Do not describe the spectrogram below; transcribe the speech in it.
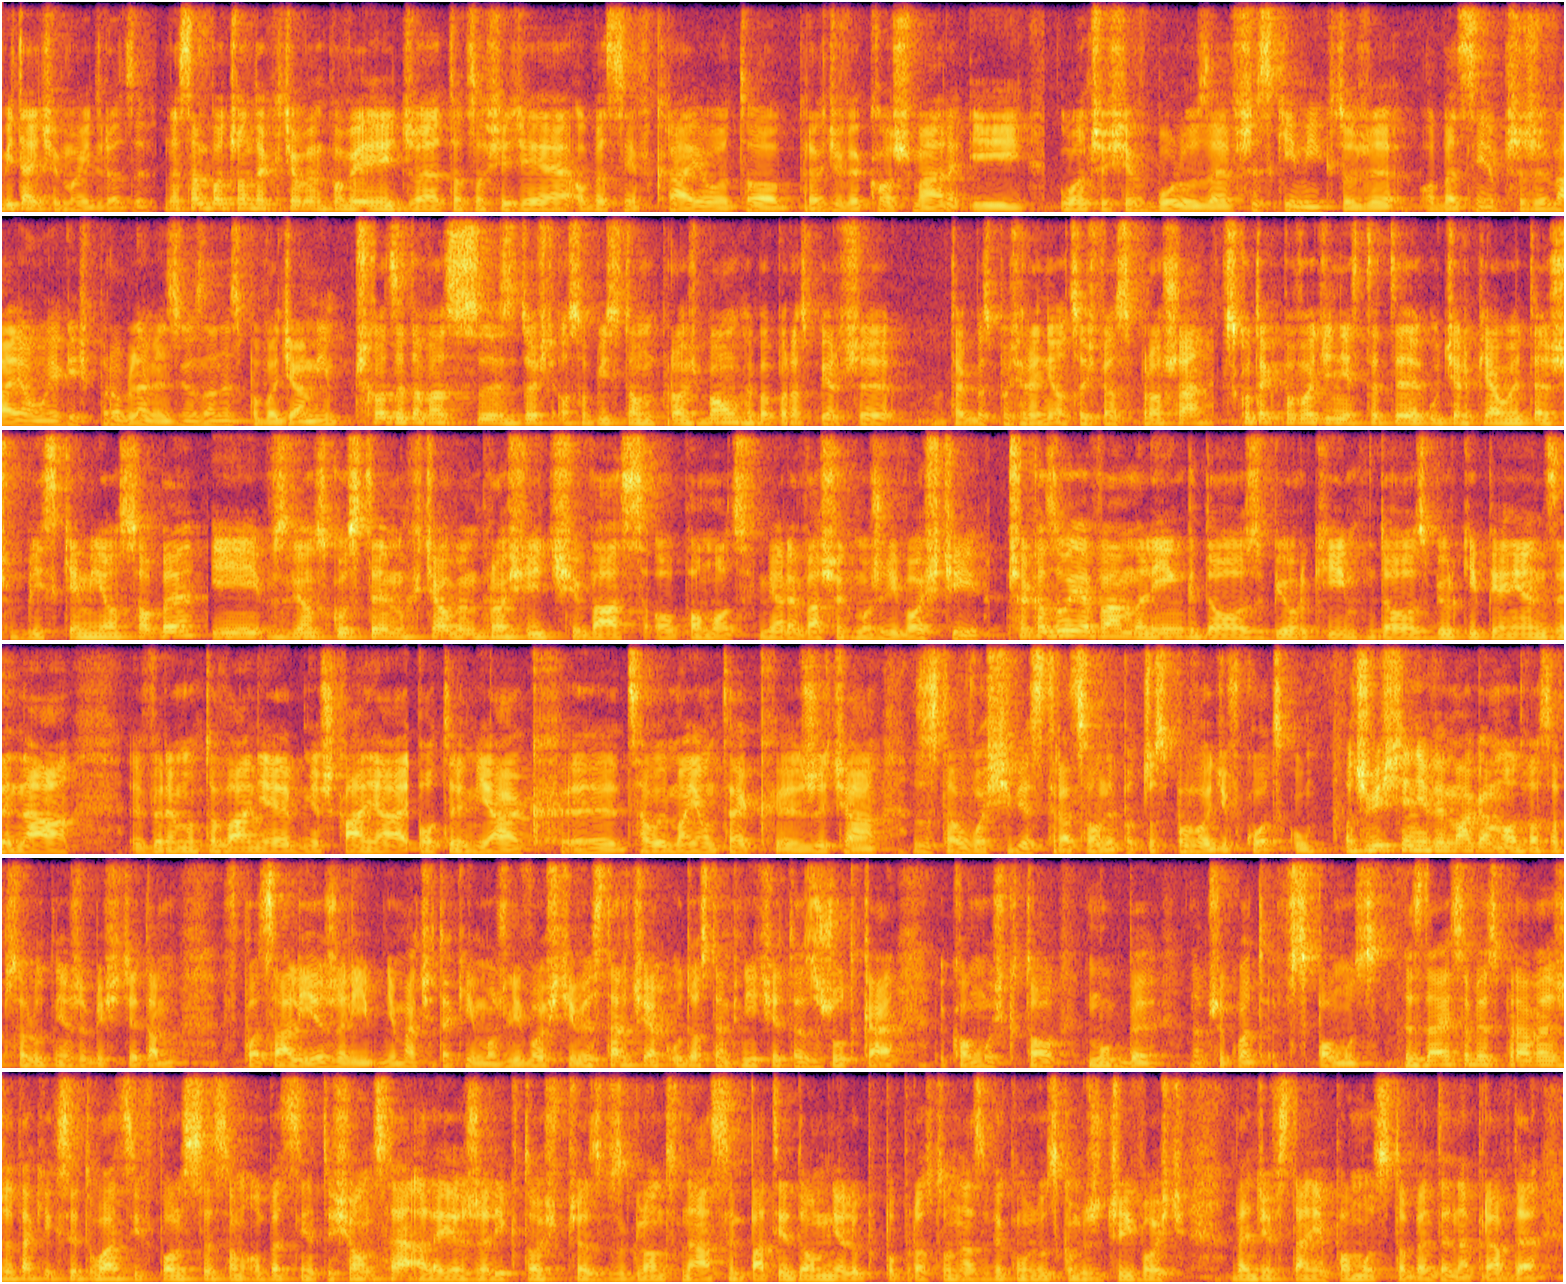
Witajcie moi drodzy. Na sam początek chciałbym powiedzieć, że to co się dzieje obecnie w kraju to prawdziwy koszmar i łączy się w bólu ze wszystkimi, którzy obecnie przeżywają jakieś problemy związane z powodziami. Przychodzę do Was z dość osobistą prośbą, chyba po raz pierwszy tak bezpośrednio o coś Was proszę. Wskutek powodzi niestety ucierpiały też bliskie mi osoby i w związku z tym chciałbym prosić Was o pomoc w miarę Waszych możliwości. Przekazuję Wam link do zbiórki, do zbiórki pieniędzy na wyremontowanie mieszkania po tym, jak y, cały majątek y, życia został właściwie stracony podczas powodzi w Kłodzku. Oczywiście nie wymagam od Was absolutnie, żebyście tam wpłacali, jeżeli nie macie takiej możliwości. Wystarczy, jak udostępnicie tę zrzutkę komuś, kto mógłby na przykład wspomóc. Zdaję sobie sprawę, że takich sytuacji w Polsce są obecnie tysiące, ale jeżeli ktoś przez wzgląd na sympatię do mnie lub po prostu na zwykłą ludzką życzliwość będzie w stanie pomóc, to będę naprawdę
